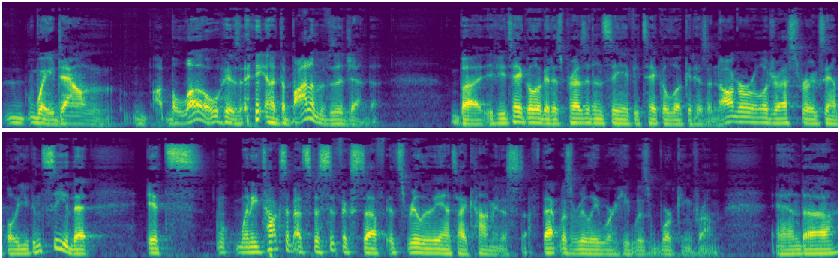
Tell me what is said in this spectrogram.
way down below his, at the bottom of his agenda. But if you take a look at his presidency, if you take a look at his inaugural address, for example, you can see that it's when he talks about specific stuff, it's really the anti-communist stuff. That was really where he was working from, and uh,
